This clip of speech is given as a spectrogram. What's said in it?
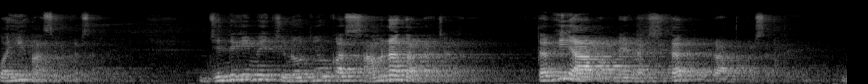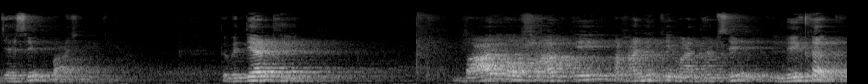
वही हासिल कर सकते हैं। ज़िंदगी में चुनौतियों का सामना करना चाहिए तभी आप अपने लक्ष्य तक प्राप्त कर सकते हैं, जैसे बाज ने किया। तो विद्यार्थी बाज और सांप की कहानी के माध्यम से लेखक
